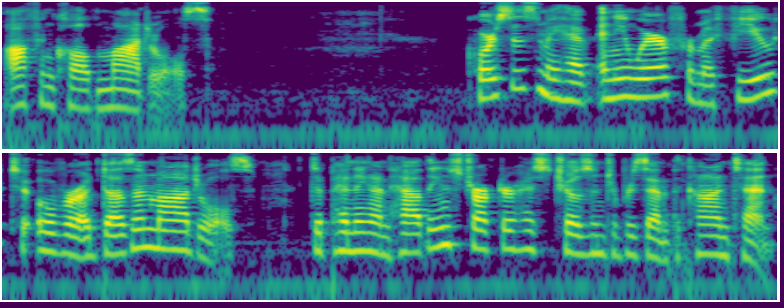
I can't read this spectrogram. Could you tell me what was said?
often called modules. Courses may have anywhere from a few to over a dozen modules, depending on how the instructor has chosen to present the content.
